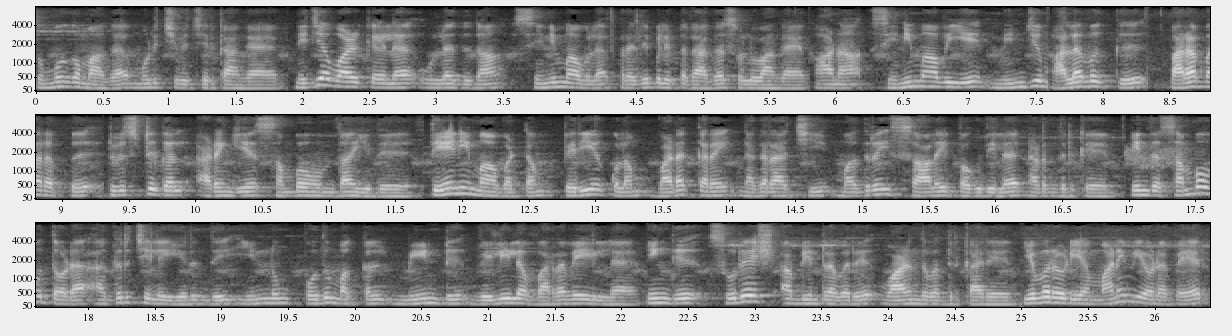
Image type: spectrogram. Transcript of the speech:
சுமூகமாக முடிச்சு வச்சிருக்காங்க. நிஜ வாழ்க்கையில உள்ளதுதான் சினிமாவுல பிரதிபலிப்பதாக சொல்லுவாங்க. ஆனா சினிமாவையே மிஞ்சும் அளவுக்கு பரபரப்பு ட்விஸ்டுகள் அடங்கிய சம்பவம் தான் இது. தேனி மாவட்டம் பெரியகுளம் வடகரை நகராட்சி மதுரை சாலை பகுதியில நடந்திருக்கு. இந்த சம்பவத்தோட அதிர்ச்சியில இருந்து இன்னும் பொதுமக்கள் மீண்டு வெளியில வரவே இல்லை. இங்கு சுரேஷ் அப்படின்றவரு வாழ்ந்து வந்திருக்காரு. இவருடைய மனைவியோட பெயர்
